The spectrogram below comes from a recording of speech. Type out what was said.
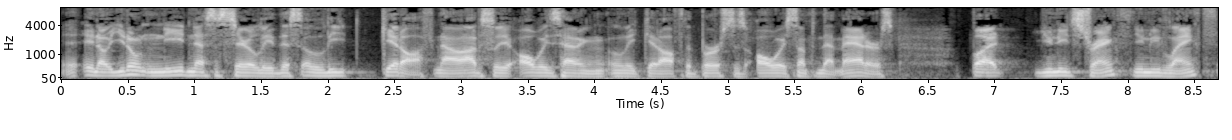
you know, you don't need necessarily this elite get off. Now, obviously, always having elite get off the burst is always something that matters, but you need strength, you need length,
